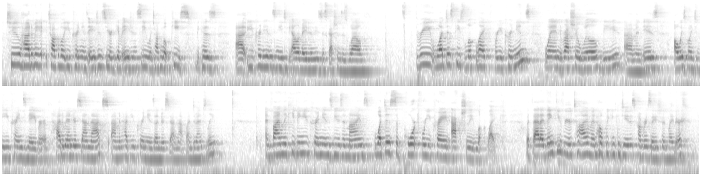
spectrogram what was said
Two, how do we talk about Ukrainians' agency or give agency when talking about peace? Because uh, Ukrainians need to be elevated in these discussions as well. Three, what does peace look like for Ukrainians when Russia will be um, and is always going to be Ukraine's neighbor? How do we understand that, um, and how do Ukrainians understand that fundamentally? And finally, keeping Ukrainians' views in mind, what does support for Ukraine actually look like? With that, I thank you for your time and hope we can continue this conversation later.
